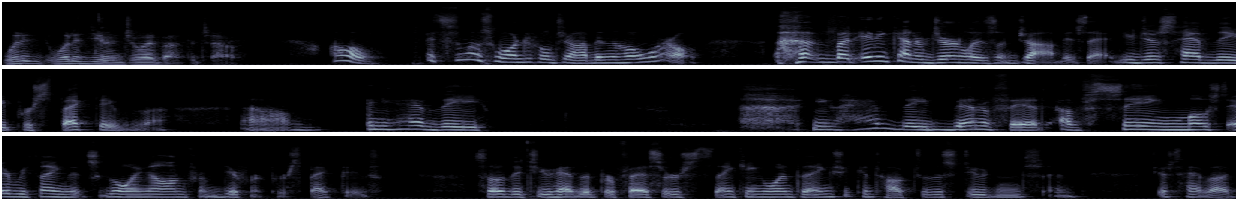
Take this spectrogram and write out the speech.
What did what did you enjoy about the job? Oh, it's the most wonderful job in the whole world. but any kind of journalism job is that. You just have the perspective, uh, um, and you have the you have the benefit of seeing most everything that's going on from different perspectives. so that you have the professors thinking one thing, you can talk to the students and just have a,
